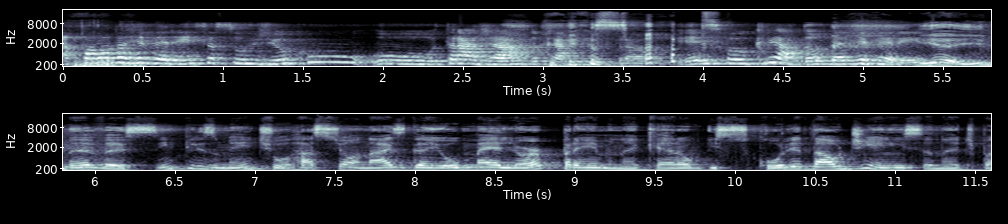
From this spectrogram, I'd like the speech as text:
A palavra reverência surgiu com o trajar do Carlos Brown. Ele foi o criador da reverência. E aí, né, velho? Simplesmente o Racionais ganhou o melhor prêmio, né? Que era a escolha da audiência, né? Tipo,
